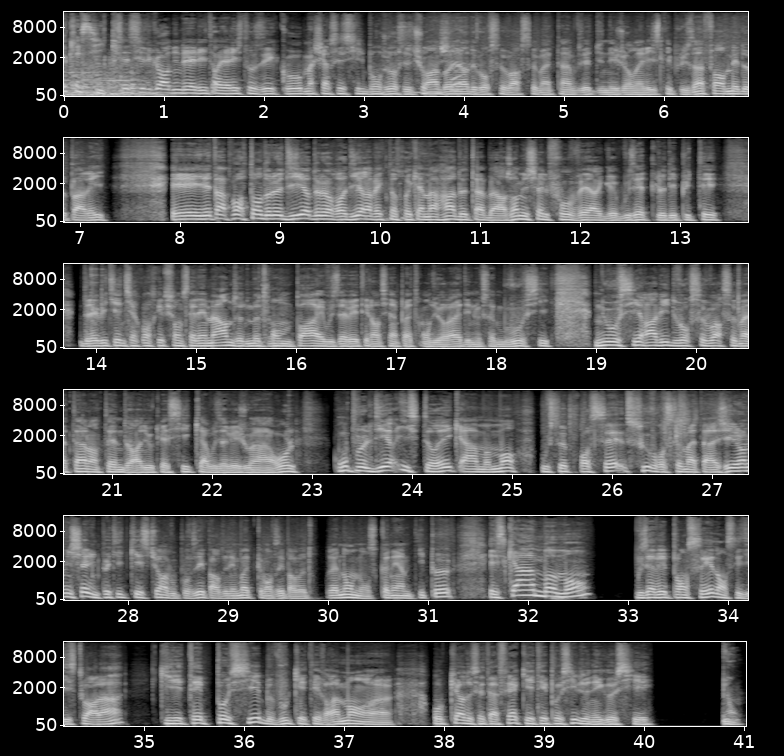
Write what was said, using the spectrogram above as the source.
Radio Classique. Cécile Gordunet, éditorialiste aux échos. Ma chère Cécile, bonjour. C'est toujours un bonheur de vous recevoir ce matin. Vous êtes une des journalistes les plus informées de Paris. Et il est important de le dire, de le redire avec notre camarade de tabac, Jean-Michel Fauvergue. Vous êtes le député de la 8e circonscription de Seine-et-Marne. Je ne me trompe pas. Et vous avez été l'ancien patron du RAID. Et nous sommes vous aussi, nous aussi ravis de vous recevoir ce matin à l'antenne de Radio Classique car vous avez joué un rôle on peut le dire, historique à un moment où ce procès s'ouvre ce matin. J'ai Jean-Michel une petite question à vous poser. Pardonnez-moi de commencer par votre prénom, mais on se connaît un petit peu. Est-ce qu'à un moment, vous avez pensé dans ces histoires-là qu'il était possible, vous qui étiez vraiment euh, au cœur de cette affaire, qu'il était possible de négocier? Non.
